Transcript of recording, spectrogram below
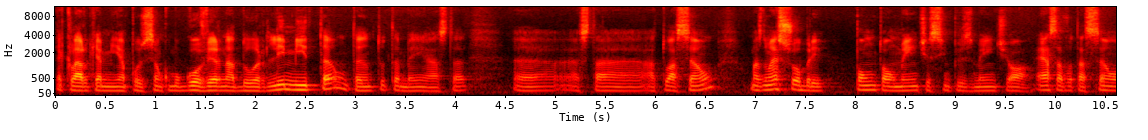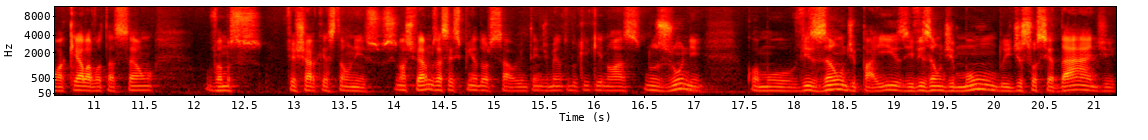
É claro que a minha posição como governador limita um tanto também esta, uh, esta atuação, mas não é sobre pontualmente, simplesmente, ó, essa votação ou aquela votação, vamos fechar questão nisso. Se nós tivermos essa espinha dorsal e o entendimento do que, que nós nos une como visão de país e visão de mundo e de sociedade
